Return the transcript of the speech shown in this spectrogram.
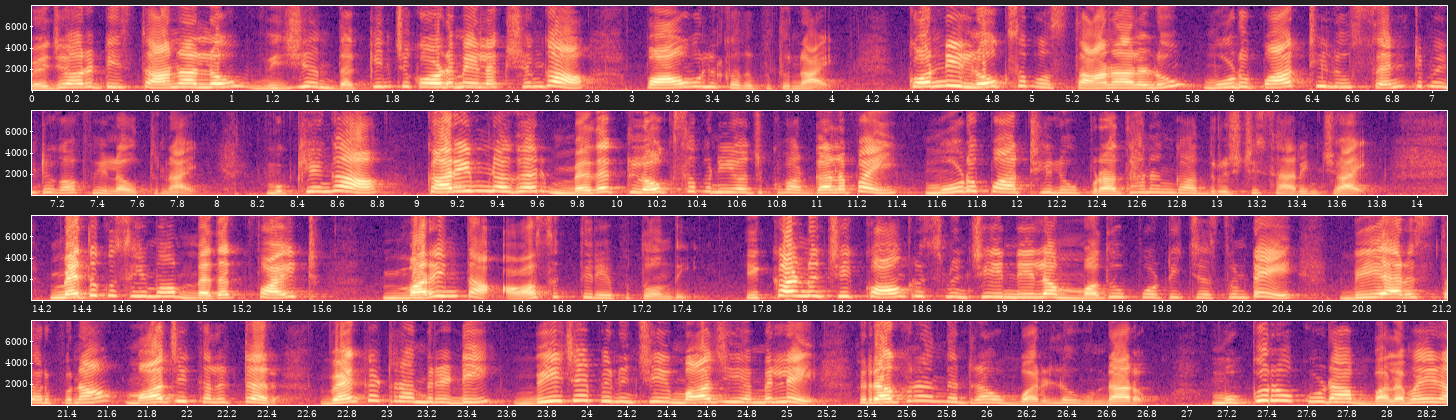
మెజారిటీ స్థానాల్లో విజయం దక్కించుకోవడమే లక్ష్యంగా పావులు కదుపుతున్నాయి. కొన్ని లోక్సభ స్థానాలను మూడు పార్టీలు సెంటిమెంటుగా ఫీల్ అవుతున్నాయి. ముఖ్యంగా కరీంనగర్ మెదక్ లోక్సభ నియోజకవర్గాలపై మూడు పార్టీలు ప్రధానంగా దృష్టి సారించాయి. మెదకు సీమ మెదక్ ఫైట్ మరింత ఆసక్తి రేపుతోంది. ఇక్కడి నుంచి కాంగ్రెస్ నుంచి నీలం మధు పోటీ చేస్తుంటే బీఆర్ఎస్ తరపున మాజీ కలెక్టర్ వెంకట్రామిరెడ్డి బీజేపీ నుంచి మాజీ ఎమ్మెల్యే రఘునందన్ రావు బరిలో ఉన్నారు. ముగ్గురు కూడా బలమైన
